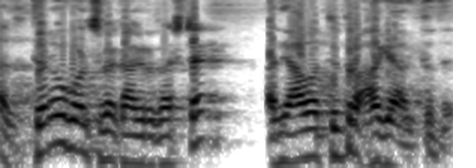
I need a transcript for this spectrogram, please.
ಅದು ತೆರವುಗೊಳಿಸ್ಬೇಕಾಗಿರೋದು ಅಷ್ಟೇ. ಅದು ಯಾವತ್ತಿದ್ರೂ ಹಾಗೆ ಆಗ್ತದೆ.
